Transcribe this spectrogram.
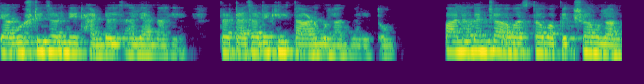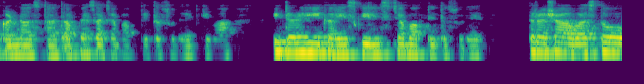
त्या गोष्टी जर नीट हँडल झाल्या नाही तर त्याचा देखील ताण मुलांवर येतो. पालकांच्या अवास्तव अपेक्षा मुलांकडनं असतात. अभ्यासाच्या बाबतीत असू देत किंवा इतरही काही स्किल्सच्या बाबतीत असू देत. तर अशा अवास्तव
